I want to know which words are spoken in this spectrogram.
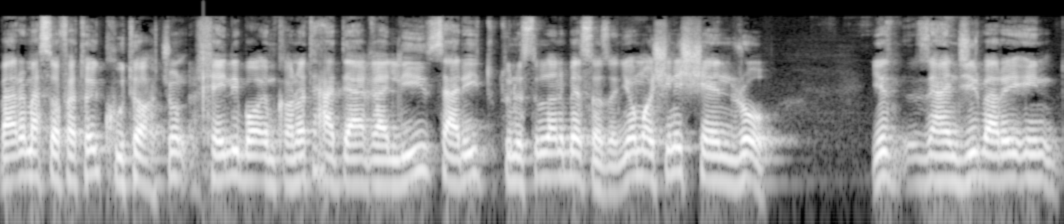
برای مسافت های کوتاه چون خیلی با امکانات حداقلی سریع تونسته بودن بسازن. یا ماشین شنرو. یه زنجیر برای این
